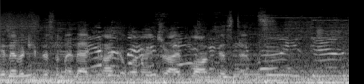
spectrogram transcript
Can never keep this in my back pocket when I drive long distance.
